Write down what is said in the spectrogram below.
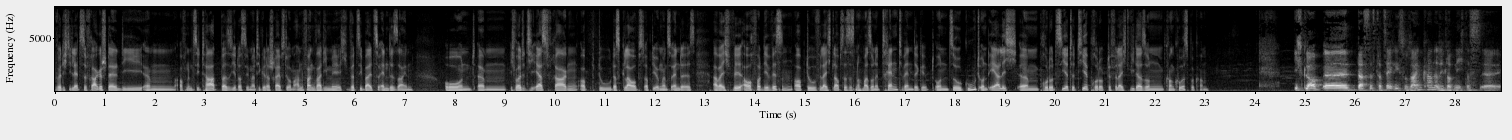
würde ich die letzte Frage stellen, die ähm, auf einem Zitat basiert aus dem Artikel. Da schreibst du, am Anfang war die Milch, wird sie bald zu Ende sein. Und ähm, ich wollte dich erst fragen, ob du das glaubst, ob die irgendwann zu Ende ist. Aber ich will auch von dir wissen, ob du vielleicht glaubst, dass es nochmal so eine Trendwende gibt und so gut und ehrlich ähm, produzierte Tierprodukte vielleicht wieder so einen Konkurs bekommen. Ich glaube, äh, dass das tatsächlich so sein kann. Also ich glaube nicht, dass, äh,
